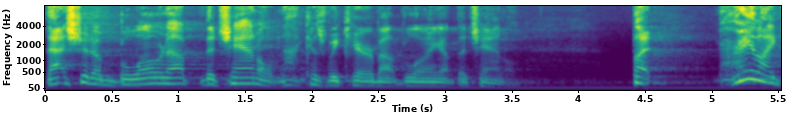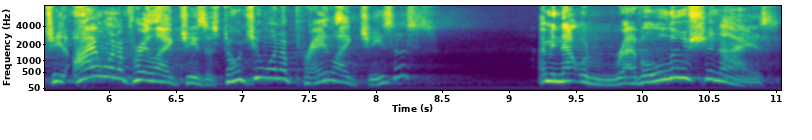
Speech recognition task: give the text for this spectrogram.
That should have blown up the channel, not because we care about blowing up the channel, but pray like Jesus. I want to pray like Jesus. Don't you want to pray like Jesus? I mean, that would revolutionize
